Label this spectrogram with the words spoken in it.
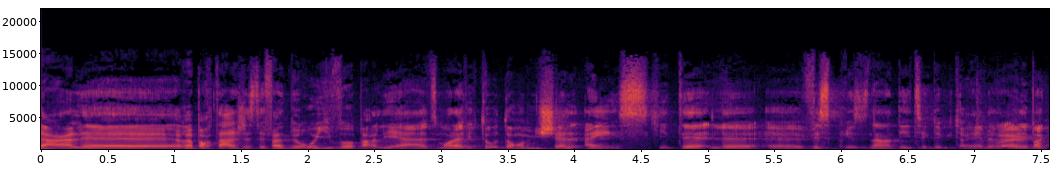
dans le reportage de Stéphane Bureau, il va parler à Dumont Lavicto, dont Michel Hins, qui était le euh, vice-président des Tigres de Victoriaville à Ouais. l'époque,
